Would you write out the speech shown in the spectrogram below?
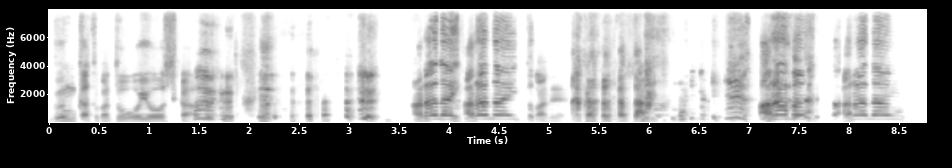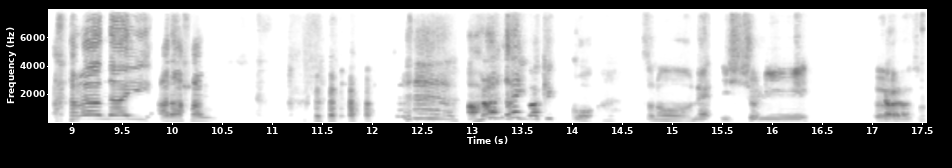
文化とか童謡しか。あらない、あらないとかね。あらはん、あらなん、あらない、あらはん。アラナイは結構、そのね、一緒に、だから、その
